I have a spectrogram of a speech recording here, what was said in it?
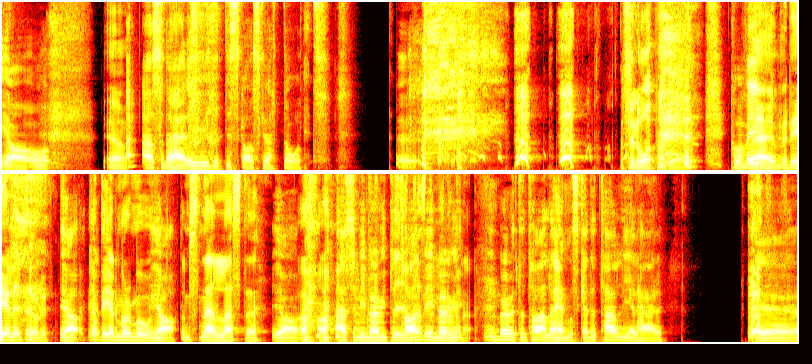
Ja, och Ja. alltså det här är ju inget ni ska skratta åt. Eh, Förlåt Mattias. på vägg... Nej, men det är lite roligt. Ja, Att det är en mormon. Ja. De snällaste. Ja, alltså vi behöver inte ta, vi behöver, vi behöver inte ta alla hemska detaljer här. Eh,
